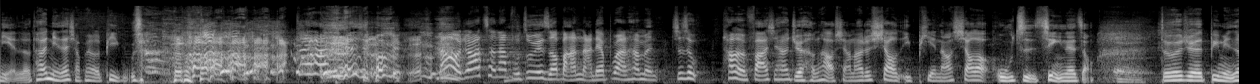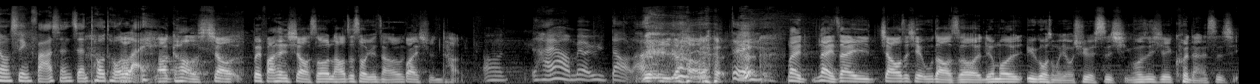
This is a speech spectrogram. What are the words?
粘了，它会粘在小朋友的屁股上。对，他粘在小朋友，然后我就要趁他不注意的时候把它拿掉，不然他们就是他们发现他觉得很好笑，然后就笑一片，然后笑到无止境那种。嗯，就会觉得避免这种事情发生，只能偷偷来。然后刚好笑被发现笑的时候，然后这时候园长又过来巡堂。哦，还好没有遇到啦。遇到。对。那你那你在教这些舞蹈的时候，你有没有遇过什么有趣的事情，或是一些困难的事情？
